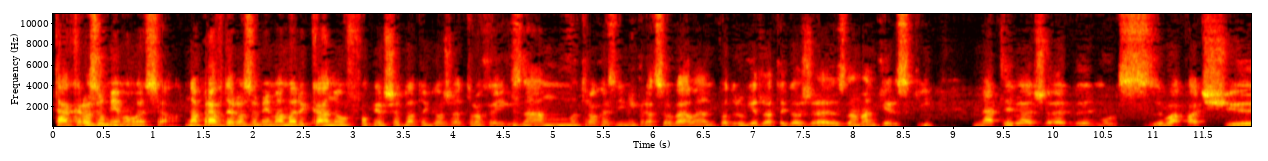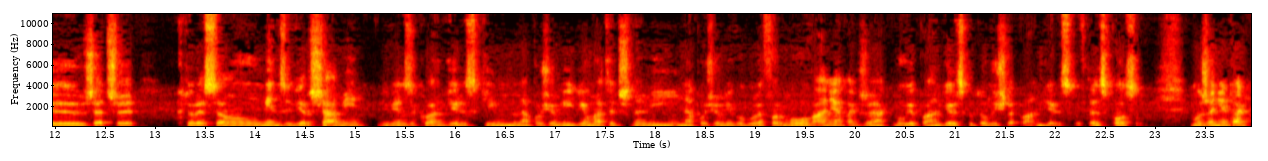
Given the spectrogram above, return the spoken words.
Tak, rozumiem USA. Naprawdę rozumiem Amerykanów. Po pierwsze, dlatego, że trochę ich znam, trochę z nimi pracowałem. Po drugie, dlatego, że znam angielski na tyle, żeby móc złapać y, rzeczy, które są między wierszami w języku angielskim na poziomie idiomatycznym i na poziomie w ogóle formułowania. Także jak mówię po angielsku, to myślę po angielsku w ten sposób. Może nie tak,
